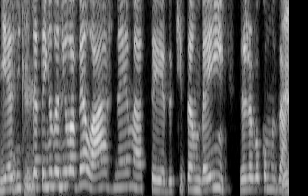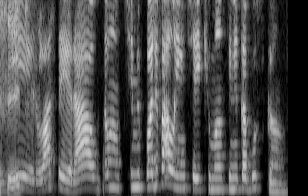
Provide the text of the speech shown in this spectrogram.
E a okay. gente ainda tem o Danilo Avelar, né, Macedo, que também já jogou como zagueiro, Perfeito. lateral, então é um time polivalente aí que o Mancini está buscando.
